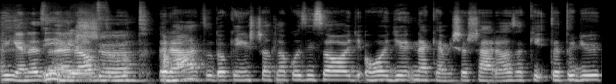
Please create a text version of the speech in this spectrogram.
Igen, ez Igen, erre abszolút ö, rá aha. tudok én is csatlakozni, szóval, hogy, hogy nekem is a Sára az, aki, tehát, hogy ő,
